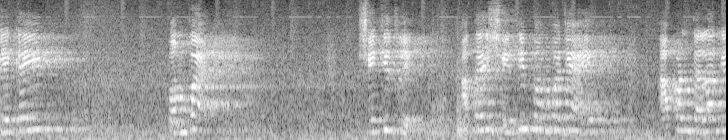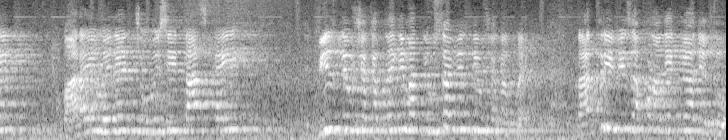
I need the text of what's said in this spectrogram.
जे काही पंप आहेत शेतीतले. आता हे शेती पंप जे आहेत आपण त्याला काही बाराही महिने चोवीसही तास काही वीज देऊ शकत नाही किंवा दिवसा वीज देऊ शकत नाही. रात्री वीज आपण अनेक वेळा देतो.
